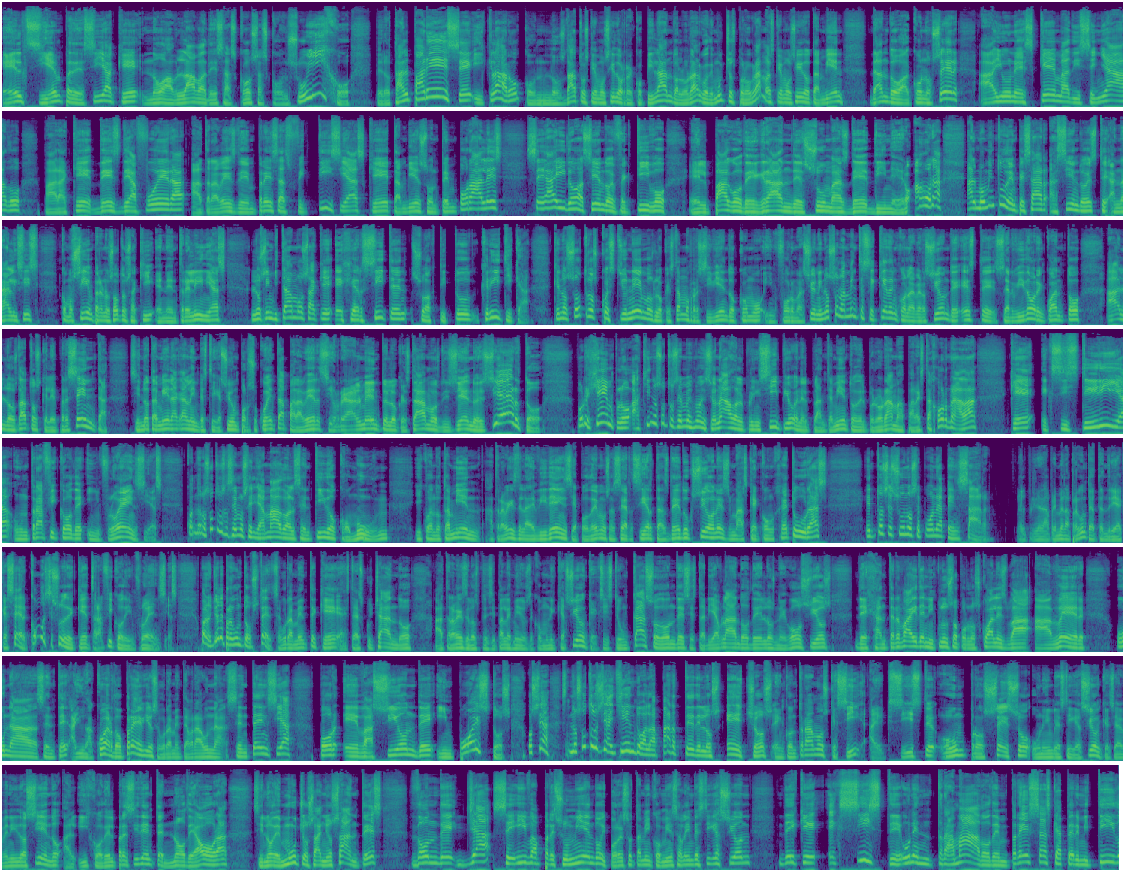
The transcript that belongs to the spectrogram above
él siempre decía que no hablaba de esas cosas con su hijo, pero tal parece, y claro, con los datos que hemos ido recopilando a lo largo de muchos programas que hemos ido también dando a conocer, hay un esquema diseñado para que desde afuera, a través de empresas ficticias que también son temporales, se ha ido haciendo efectivo el pago de grandes sumas de dinero. Ahora, al momento de empezar haciendo este análisis, análisis, como siempre nosotros aquí en Entre Líneas, los invitamos a que ejerciten su actitud crítica, que nosotros cuestionemos lo que estamos recibiendo como información y no solamente se queden con la versión de este servidor en cuanto a los datos que le presenta, sino también hagan la investigación por su cuenta para ver si realmente lo que estamos diciendo es cierto. Por ejemplo, aquí nosotros hemos mencionado al principio en el planteamiento del programa para esta jornada que existiría un tráfico de influencias. Cuando nosotros hacemos el llamado al sentido común y cuando también a través de la evidencia podemos hacer ciertas deducciones más que conjeturas, entonces uno se pone a pensar la primera pregunta tendría que ser, ¿cómo es eso de qué tráfico de influencias? Bueno, yo le pregunto a usted, seguramente que está escuchando a través de los principales medios de comunicación que existe un caso donde se estaría hablando de los negocios de Hunter Biden, incluso por los cuales va a haber una sentencia, hay un acuerdo previo, seguramente habrá una sentencia por evasión de impuestos. O sea, nosotros ya yendo a la parte de los hechos, encontramos que sí existe un proceso, una investigación que se ha venido haciendo al hijo del presidente, no de ahora, sino de muchos años antes, donde ya se iba presumiendo, y por eso también comienza la investigación, de que existe un entramado de empresas que ha permitido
